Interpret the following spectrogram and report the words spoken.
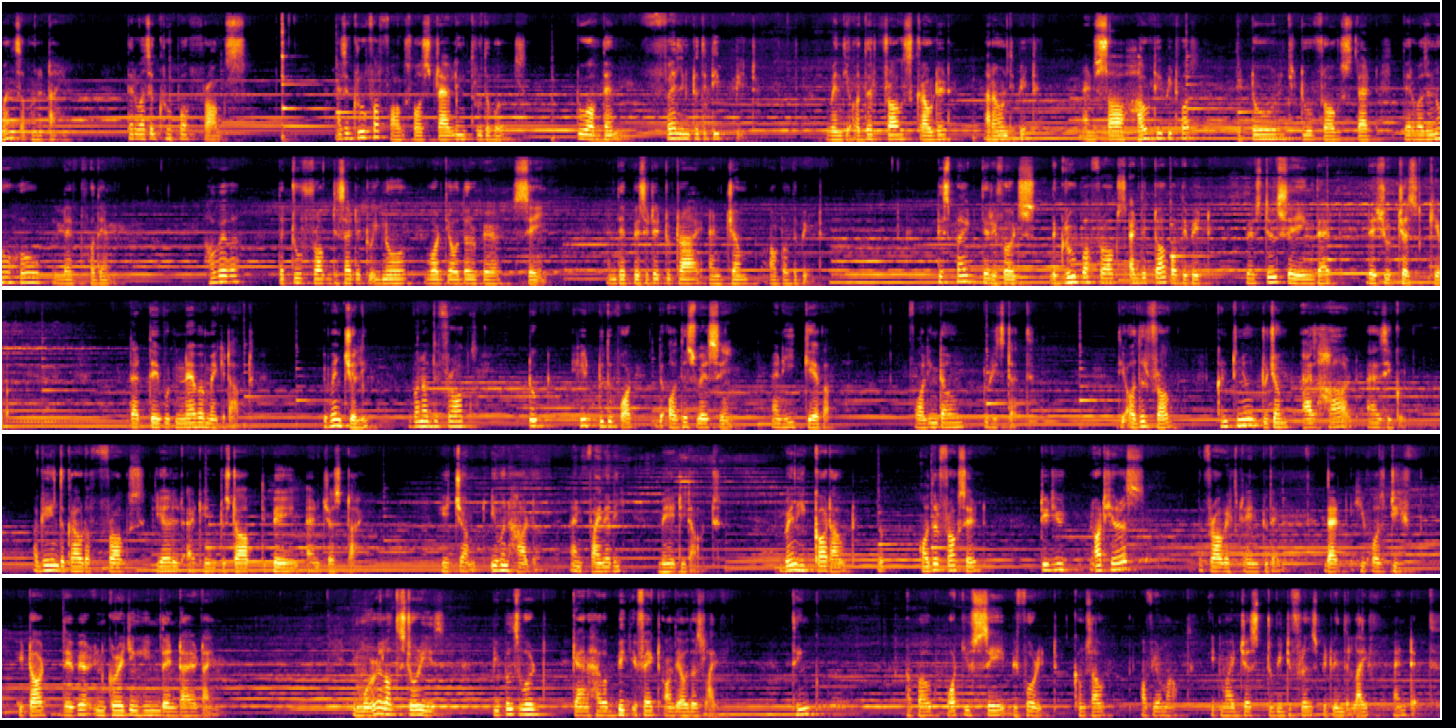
Once upon a time, there was a group of frogs. As a group of frogs was traveling through the woods, two of them fell into the deep pit. When the other frogs crowded around the pit and saw how deep it was, they told the two frogs that there was no hope left for them. However, the two frogs decided to ignore what the others were saying and they proceeded to try and jump out of the pit. Despite their efforts, the group of frogs at the top of the pit were still saying that they should just give up, that they would never make it out. Eventually, one of the frogs took heed to the what the others were saying and he gave up, falling down to his death. The other frog continued to jump as hard as he could. Again, the crowd of frogs yelled at him to stop the pain and just die. He jumped even harder and finally made it out. When he got out, the other frog said, Did you not hear us? The frog explained to them that he was deaf. He thought they were encouraging him the entire time. The moral of the story is people's word can have a big effect on the other's life. Think about what you say before it comes out of your mouth. It might just to be difference between the life and death.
